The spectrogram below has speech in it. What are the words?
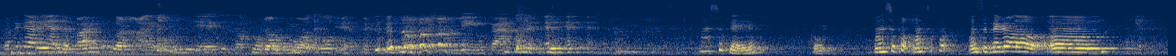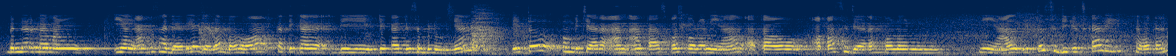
Tapi karya depan itu bukan air. Ya itu membingungkan. Masuk gak ya? Masuk kok, masuk kok. Maksudnya kalau em, benar memang yang aku sadari adalah bahwa ketika di dekade sebelumnya itu pembicaraan atas postkolonial atau apa sejarah kolonial itu sedikit sekali, ya kan?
